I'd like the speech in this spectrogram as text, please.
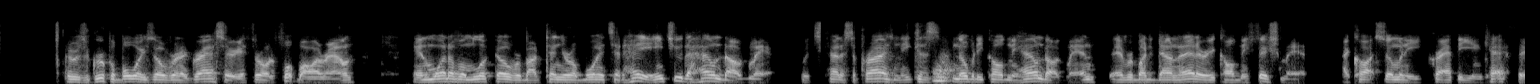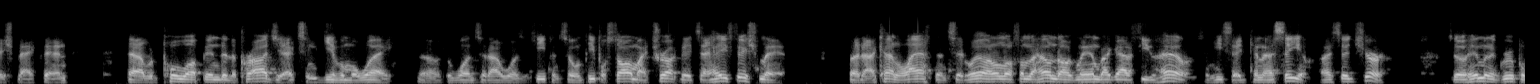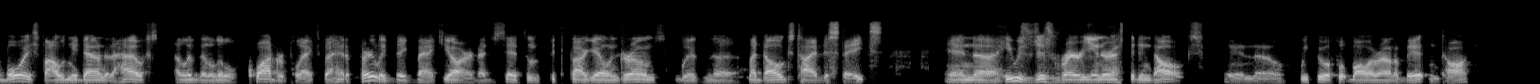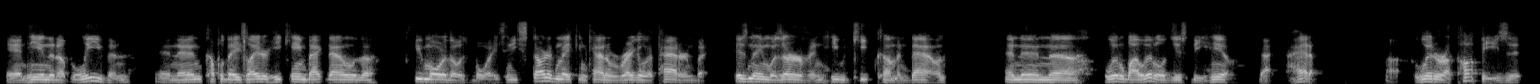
There was a group of boys over in a grass area throwing a football around, and one of them looked over, about a 10 year old boy, and said, Hey, ain't you the hound dog man? Which kind of surprised me because nobody called me hound dog man. Everybody down in that area called me fish man. I caught so many crappie and catfish back then that I would pull up into the projects and give them away, uh, the ones that I wasn't keeping. So when people saw my truck, they'd say, Hey, fish man. But I kind of laughed and said, Well, I don't know if I'm the hound dog man, but I got a few hounds. And he said, Can I see him? I said, Sure. So him and a group of boys followed me down to the house. I lived in a little quadruplex, but I had a fairly big backyard. I just had some 55 gallon drums with uh, my dogs tied to stakes. And uh, he was just very interested in dogs. And uh, we threw a football around a bit and talked. And he ended up leaving. And then a couple days later, he came back down with a few more of those boys. And he started making kind of a regular pattern, but his name was Irvin. He would keep coming down. And then uh, little by little, just be him. I had a uh, litter of puppies that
